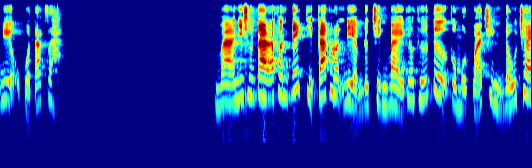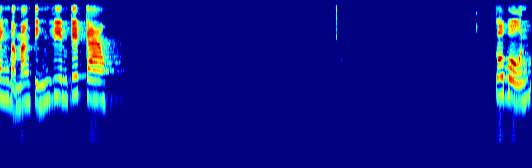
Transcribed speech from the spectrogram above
điệu của tác giả. Và như chúng ta đã phân tích thì các luận điểm được trình bày theo thứ tự của một quá trình đấu tranh và mang tính liên kết cao. Câu 4.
